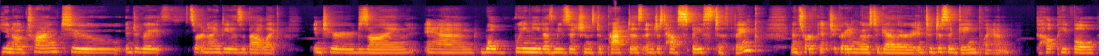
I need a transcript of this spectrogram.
you know, trying to integrate certain ideas about like interior design and what we need as musicians to practice and just have space to think and sort of integrating those together into just a game plan to help people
